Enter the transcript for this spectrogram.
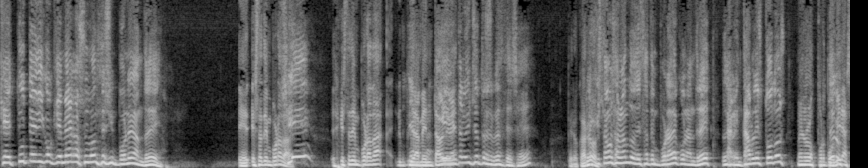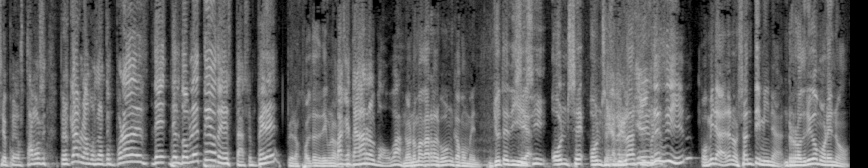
Que tú te digo que me hagas un once sin poner a André. Eh, ¿Esta temporada? ¿Sí? Es que esta temporada, Ya está. Ya lamentablemente... te lo he dicho tres veces, ¿eh? Pero, Pero Carlos, estamos hablando de esta temporada con André. Lamentables todos, menos los porteros. Pues mira, se- pero estamos. ¿Pero qué hablamos? ¿La temporada de- de- del doblete o de esta, Sempere? pero escolta, te digo una Va, que cosa. te agarra el bow, va. No, no m'agarra el bo en cap moment. Jo te diria Sí, sí. 11, 11 Pero, titulars ¿qué quieres decir? Pues mira, nano, Santi Mina, Rodrigo Moreno,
